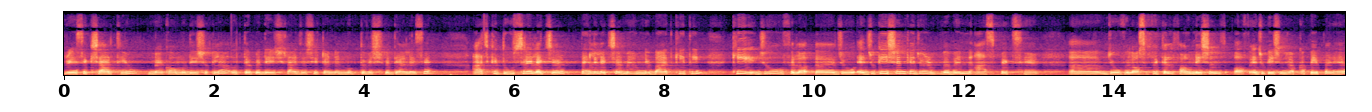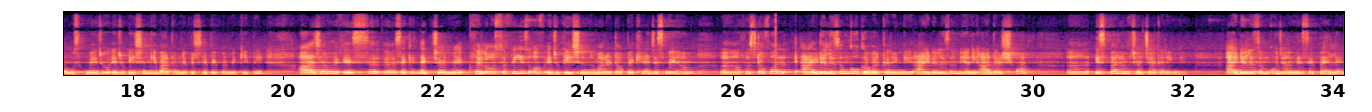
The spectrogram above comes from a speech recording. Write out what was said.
प्रिय शिक्षार्थियों, मैं कौमुदी शुक्ला, उत्तर प्रदेश राजस्वी टंडन मुक्त विश्वविद्यालय से। आज के दूसरे लेक्चर, पहले लेक्चर में हमने बात की थी कि जो फिलो जो एजुकेशन के जो विभिन्न एस्पेक्ट्स हैं जो फिलोसफिकल फाउंडेशन ऑफ़ एजुकेशन जो आपका पेपर है, उसमें जो एजुकेशन की बात हमने पिछले पेपर में की थी, आज हम इस सेकेंड लेक्चर में फिलोसफीज ऑफ़ एजुकेशन हमारा टॉपिक है, जिसमें हम फ़र्स्ट ऑफ़ ऑल आइडियलिज्म को कवर करेंगे। आइडियलिज्म यानी आदर्शवाद इस पर हम चर्चा करेंगे। आइडियलिज्म को जानने से पहले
